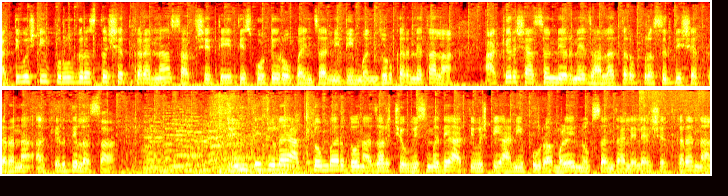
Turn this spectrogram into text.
अतिवृष्टी पूरग्रस्त शेतकऱ्यांना सातशे तेहतीस कोटी रुपयांचा निधी मंजूर करण्यात आला. अखेर शासन निर्णय झाला तर प्रसिद्धी शेतकऱ्यांना अखेर दिलासा. जून ते जुलै ऑक्टोबर दोन हजार चोवीसमध्ये अतिवृष्टी आणि पुरामुळे नुकसान झालेल्या शेतकऱ्यांना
